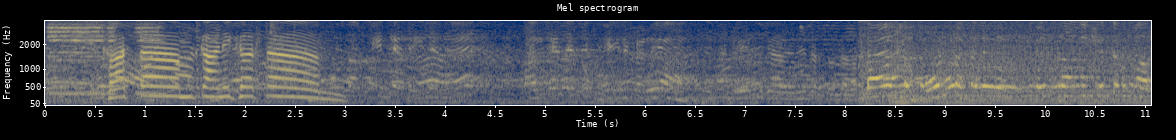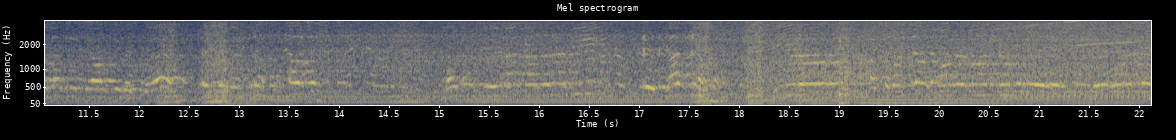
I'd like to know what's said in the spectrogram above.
ਵੀ ਖਤਮ, ਕਹਾਣੀ ਖਤਮ। ਹੁਣ ਤੱਕ ਦੇ ਪਿੰਡਾਂ ਦੀ ਖਿੱਚ ਮੁਕਾਬਲਾ ਦੇ ਇਤਿਹਾਸ ਦੇ ਵਿੱਚ ਹੈ ਸਾਡੀ ਸੇਵਾ ਕਰ ਵੀ ਤੇ ਜੱਜ ਵੀਰ 58 ਸਾਲੇ ਬਾਅਦ ਕਰਨਗੇ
